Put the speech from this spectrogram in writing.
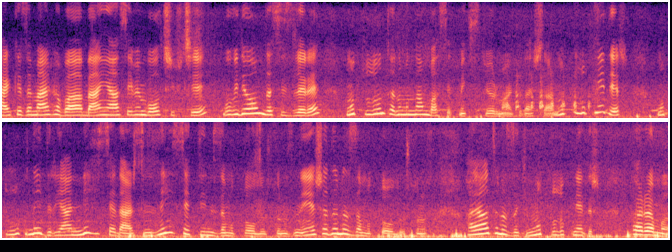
Herkese merhaba, ben Yasemin Bol Çiftçi. Bu videomda sizlere mutluluğun tanımından bahsetmek istiyorum arkadaşlar. Mutluluk nedir? Mutluluk nedir? Yani ne hissedersiniz? Ne hissettiğinizde mutlu olursunuz? Ne yaşadığınızda mutlu olursunuz? Hayatınızdaki mutluluk nedir? Para mı?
